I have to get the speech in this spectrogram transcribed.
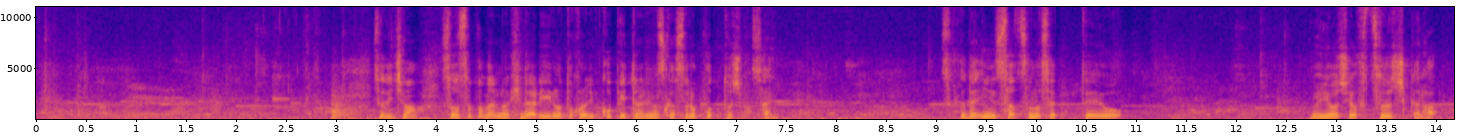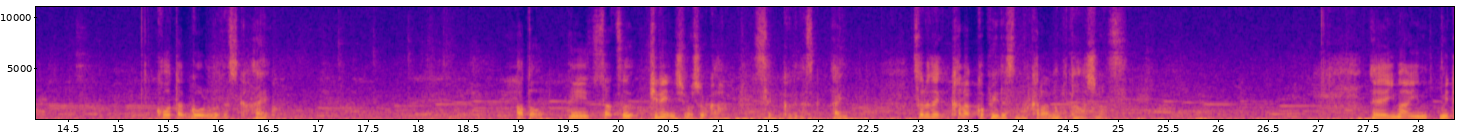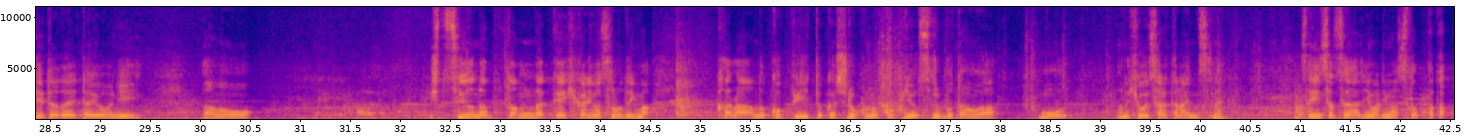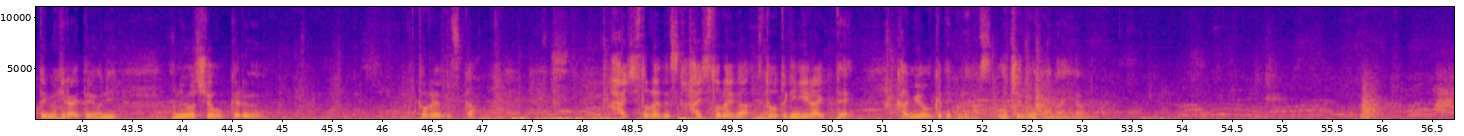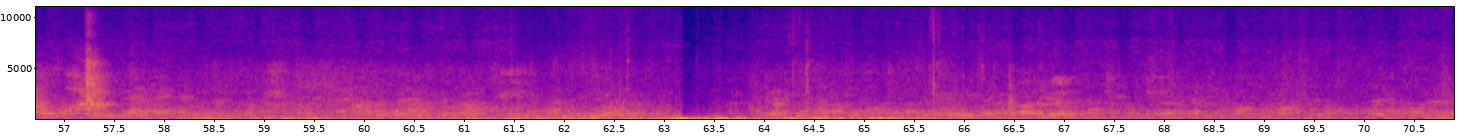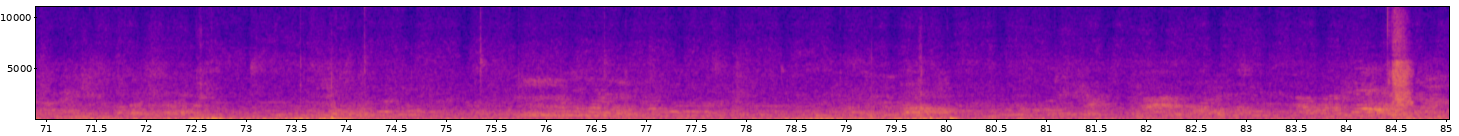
それ一番操作パネルの左のところにコピーってありますからそれをポッとします。はい。それで印刷の設定を用紙を普通紙から光沢ゴールドですか。はい。あと印刷きれいにしましょうか。せっかくですはい。それでカラーコピーですね。カラーのボタンを押します、えー、今見ていただいたようにあの必要なボタンだけ光りますので今カラーのコピーとか白黒のコピーをするボタンはもうあの表示されてないんですね。印刷が始まりますとパタッと今開いたようにあの用紙を受けるトレーですか？配置トレーですか？配置トレーが自動的に開いて紙を受けてくれます。落ちることがないように。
